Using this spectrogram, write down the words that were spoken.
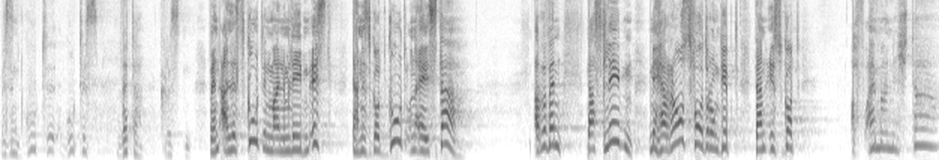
Wir sind gute, gutes Wetter Christen. Wenn alles gut in meinem Leben ist, dann ist Gott gut und er ist da. Aber wenn das Leben mir Herausforderungen gibt, dann ist Gott auf einmal nicht da.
